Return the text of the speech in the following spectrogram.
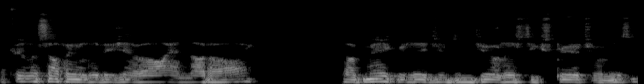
a philosophical division of I and not I, dogmatic religions and dualistic spiritualism,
